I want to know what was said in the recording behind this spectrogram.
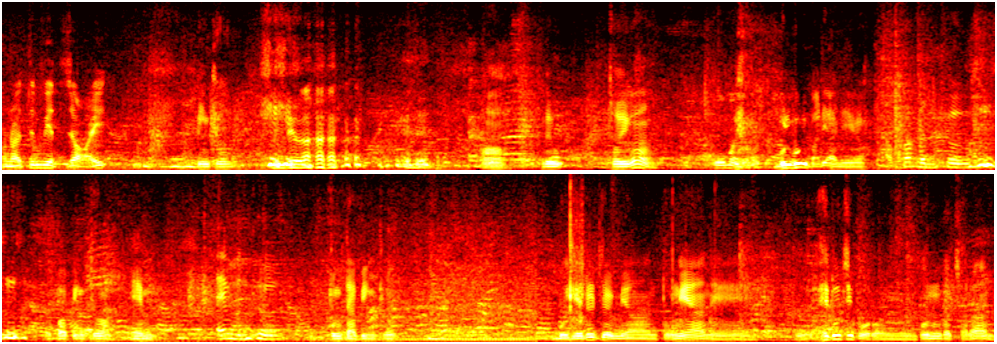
Mà nói tiếng Việt giỏi. 빙퉁. Bình thường. 아, 근데 저희가 오마이 물골이 말이 아니에요. Opa bình thường 오빠 빙퉁, em, Em bình thường 중따 빙퉁. 뭐 예를 들면 동해안에 그 해돋이 보러 보는 것처럼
